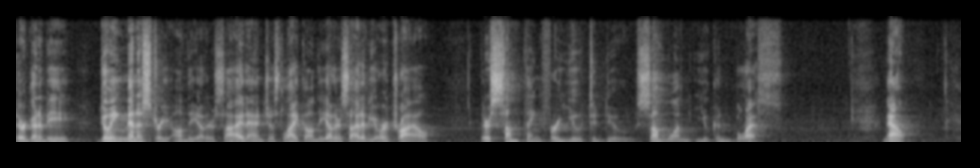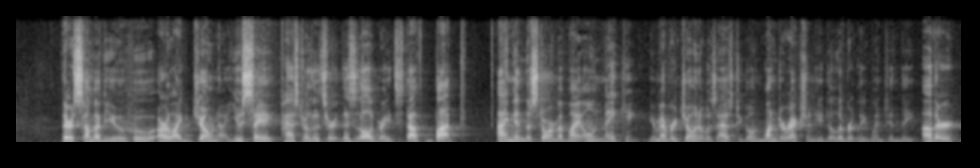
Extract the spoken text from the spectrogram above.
They're going to be doing ministry on the other side. And just like on the other side of your trial, there's something for you to do, someone you can bless. Now, there's some of you who are like Jonah. You say, Pastor Lutzer, this is all great stuff, but I'm in the storm of my own making. You remember Jonah was asked to go in one direction, he deliberately went in the other,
